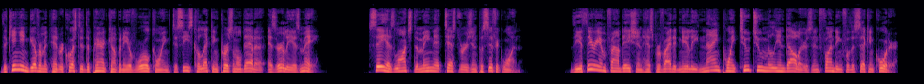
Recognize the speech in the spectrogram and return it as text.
The Kenyan government had requested the parent company of WorldCoin to cease collecting personal data as early as May. Sei has launched the mainnet test version Pacific 1. The Ethereum Foundation has provided nearly $9.22 million in funding for the second quarter.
